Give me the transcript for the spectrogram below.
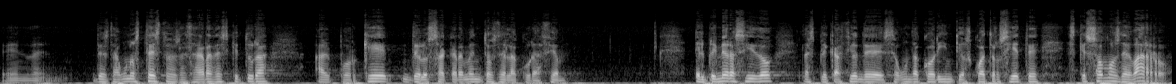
desde algunos textos de la Sagrada Escritura al porqué de los sacramentos de la curación. El primero ha sido la explicación de 2 Corintios 4.7, es que somos de barro,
